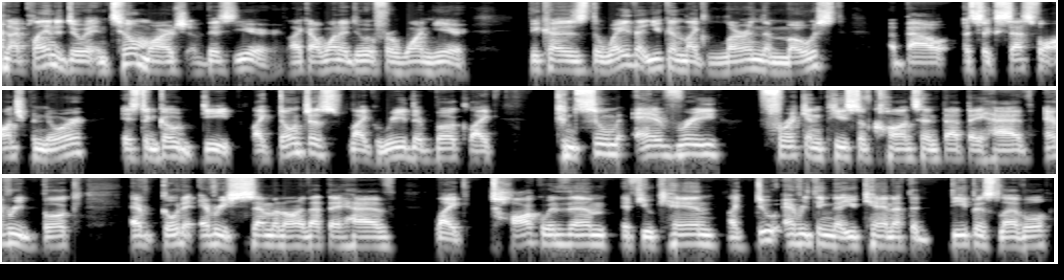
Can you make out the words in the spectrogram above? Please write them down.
and I plan to do it until March of this year. Like I want to do it for one year because the way that you can like learn the most about a successful entrepreneur is to go deep. Like don't just like read their book, like consume every freaking piece of content that they have, every book, every, go to every seminar that they have, like talk with them if you can, like do everything that you can at the deepest level.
